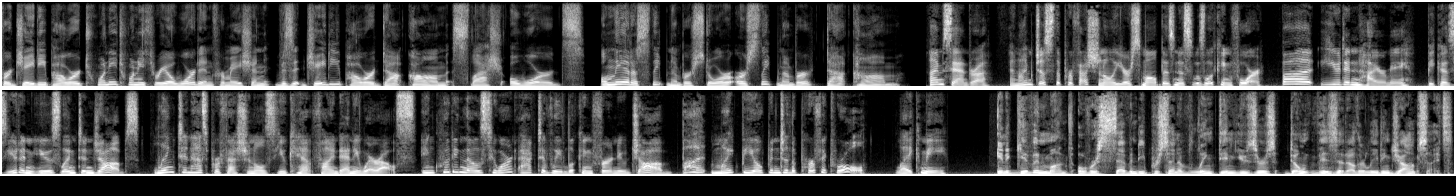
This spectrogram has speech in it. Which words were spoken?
For JD Power 2023 award information, visit jdpower.com/awards. Only at a Sleep Number store or sleepnumber.com. I'm Sandra, and I'm just the professional your small business was looking for. But you didn't hire me because you didn't use LinkedIn Jobs. LinkedIn has professionals you can't find anywhere else, including those who aren't actively looking for a new job but might be open to the perfect role, like me. In a given month, over 70% of LinkedIn users don't visit other leading job sites.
